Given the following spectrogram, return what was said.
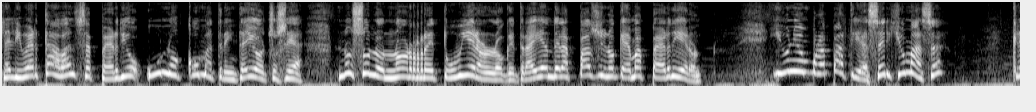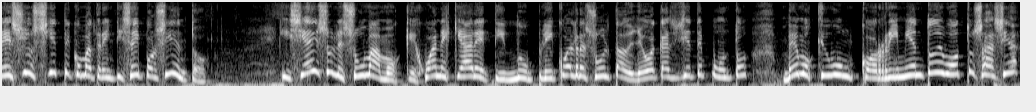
La Libertad Avanza perdió 1,38, o sea, no solo no retuvieron lo que traían de las PASO, sino que además perdieron. Y Unión por la Patria, Sergio Massa, creció 7,36%. Y si a eso le sumamos que Juan Schiaretti duplicó el resultado y llegó a casi 7 puntos, vemos que hubo un corrimiento de votos hacia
